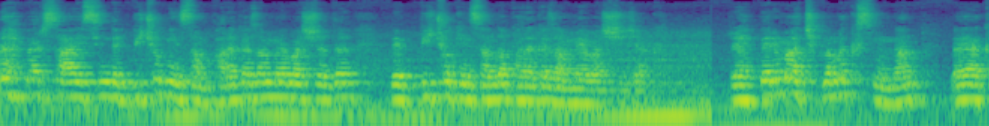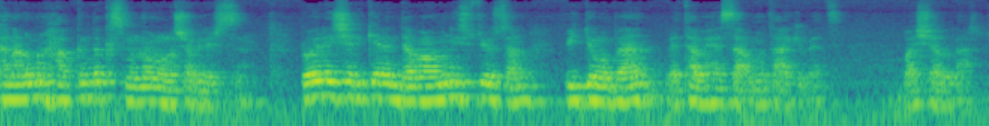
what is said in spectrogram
rehber sayesinde birçok insan para kazanmaya başladı ve birçok insan da para kazanmaya başlayacak. Rehberime açıklama kısmından veya kanalımın hakkında kısmından ulaşabilirsin. Böyle içeriklerin devamını istiyorsan videomu beğen ve tabi hesabımı takip et. Başarılar.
